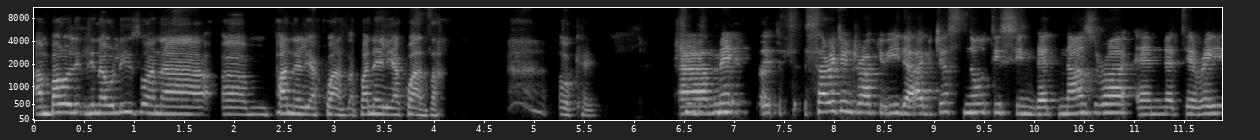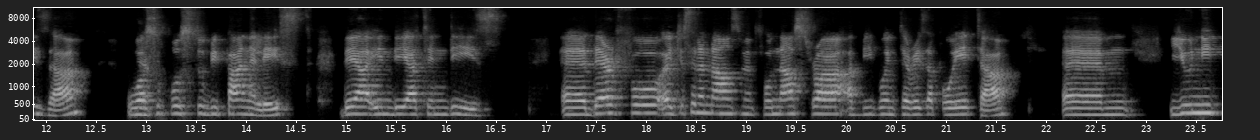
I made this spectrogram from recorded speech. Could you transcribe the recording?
ambalo linaulizwa na um, panel ya kwanza, panel ya kwanza. Okay. Uh, may, sorry to interrupt you, Ida. I've just noticing that Nazra and Teresa were yeah. supposed to be panelists. They are in the attendees. Uh, therefore, uh, just an announcement for Nasra, Abibo, and Teresa Poeta. Um, you need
